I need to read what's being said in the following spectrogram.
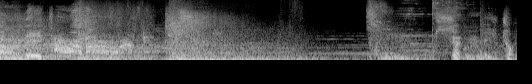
eternal. me to.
